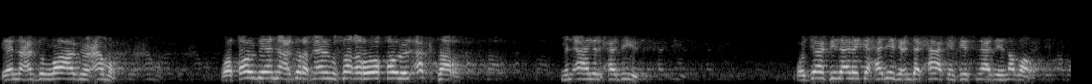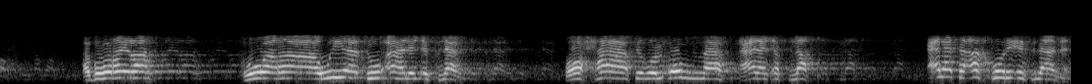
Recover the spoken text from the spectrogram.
بأن عبد الله بن عمرو والقول بأن عبد الرحمن بن صخر هو قول الأكثر من أهل الحديث. وجاء في ذلك حديث عند الحاكم في إسناده نظر. أبو هريرة هو راوية أهل الإسلام وهو حافظ الأمة على الإطلاق على تأخر إسلامه.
